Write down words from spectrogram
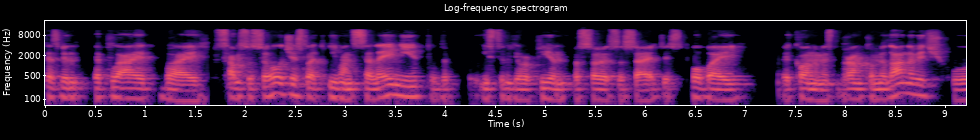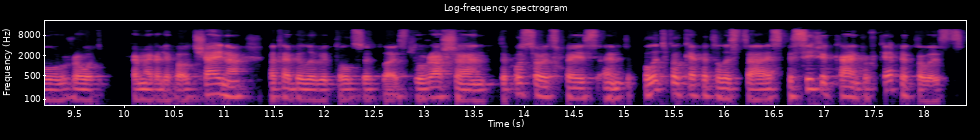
has been applied by some sociologists like Ivan Szelényi to the Eastern European post-Soviet societies, or by economist Branko Milanovic, who wrote primarily about China, but I believe it also applies to Russia and the post-Soviet space. And political capitalists are a specific kind of capitalists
